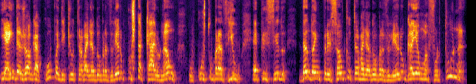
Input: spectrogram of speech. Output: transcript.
E ainda joga a culpa de que o trabalhador brasileiro custa caro. Não, o custo Brasil. É preciso, dando a impressão que o trabalhador brasileiro ganha uma fortuna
